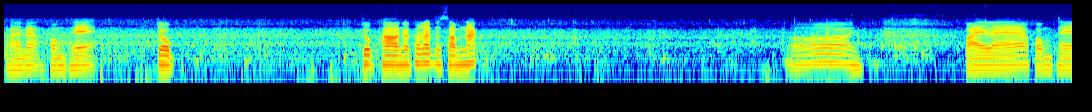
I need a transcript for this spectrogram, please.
ไปแล้วของแท้ จบ จบข่าวในพระราชสำนัก โอ้ย ไปแล้วของแท้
